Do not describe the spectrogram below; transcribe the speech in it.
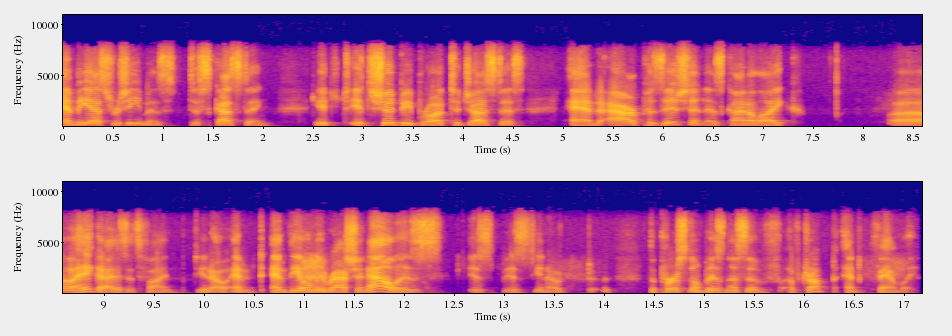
MBS regime is disgusting. It it should be brought to justice, and our position is kind of like, uh, hey guys, it's fine, you know, and and the only rationale is is is you know the personal business of of Trump and family.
